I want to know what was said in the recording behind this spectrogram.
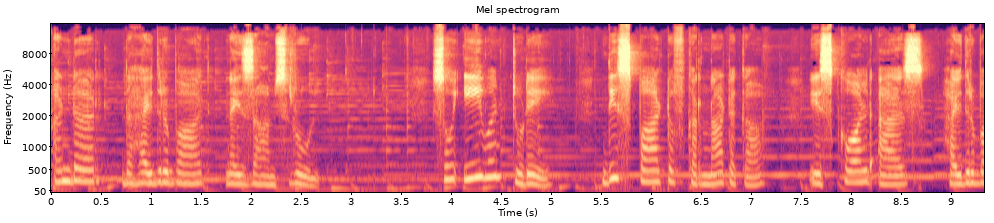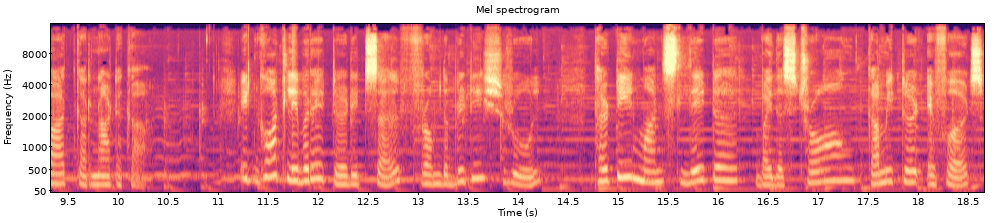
under the Hyderabad Nizam's rule. So, even today, this part of Karnataka is called as Hyderabad, Karnataka. It got liberated itself from the British rule 13 months later by the strong, committed efforts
